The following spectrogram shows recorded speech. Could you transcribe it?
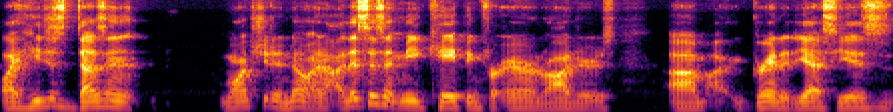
like he just doesn't want you to know. And I, this isn't me caping for Aaron Rodgers. Um, granted, yes, he is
